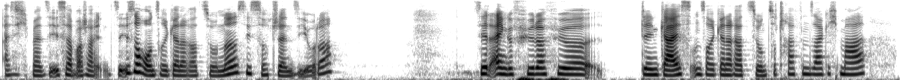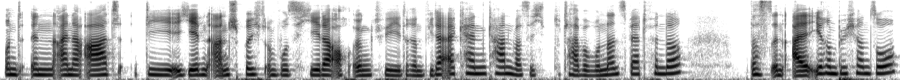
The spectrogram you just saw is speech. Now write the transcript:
also ich meine, sie ist ja wahrscheinlich, sie ist auch unsere Generation, ne? Sie ist doch Gen Z, oder? Sie hat ein Gefühl dafür, den Geist unserer Generation zu treffen, sag ich mal und in einer Art, die jeden anspricht und wo sich jeder auch irgendwie drin wiedererkennen kann, was ich total bewundernswert finde. Das ist in all ihren Büchern so,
